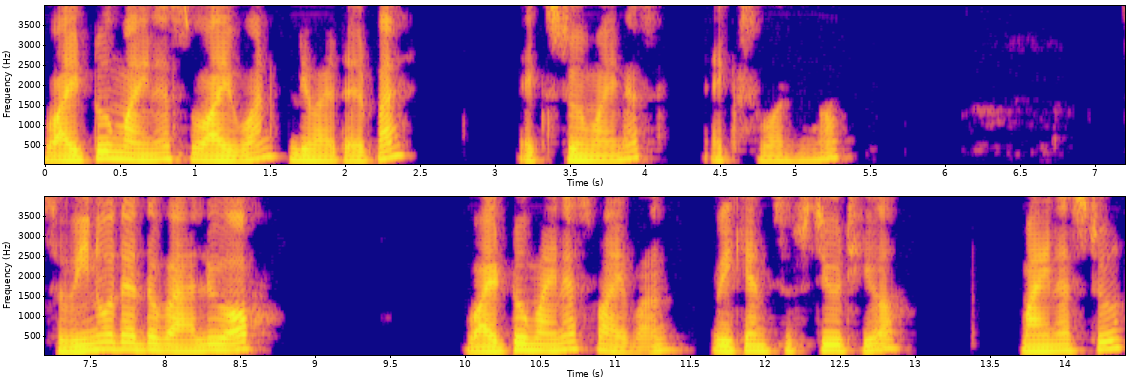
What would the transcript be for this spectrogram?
y2 minus y1 divided by x2 minus x1 here. So we know that the value of y2 minus y1 we can substitute here minus 2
